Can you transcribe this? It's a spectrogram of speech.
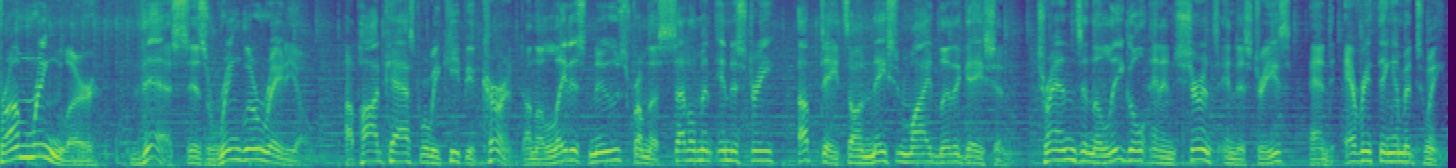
From Ringler, this is Ringler Radio, a podcast where we keep you current on the latest news from the settlement industry, updates on nationwide litigation, trends in the legal and insurance industries, and everything in between.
